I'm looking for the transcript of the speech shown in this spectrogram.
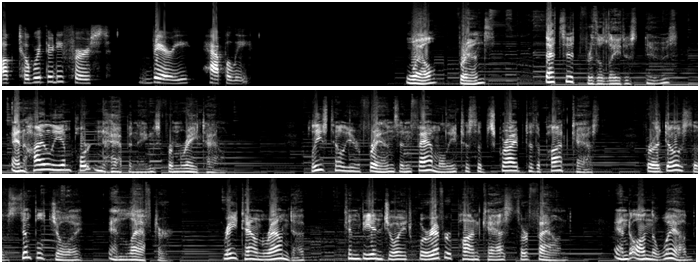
October 31st very happily. Well, friends, that's it for the latest news and highly important happenings from Raytown. Please tell your friends and family to subscribe to the podcast for a dose of simple joy and laughter. Raytown Roundup can be enjoyed wherever podcasts are found and on the web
